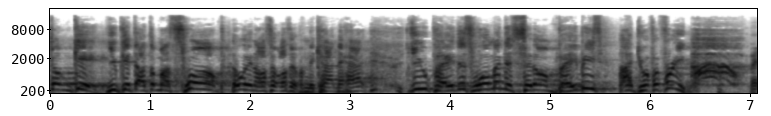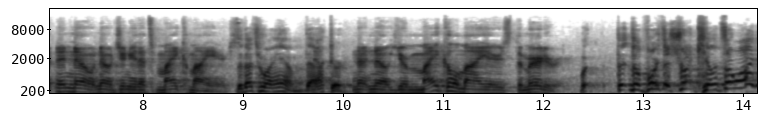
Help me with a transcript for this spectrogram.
Donkey, you get out of my swamp. Oh, and also, also from the Cat in the Hat, you pay this woman to sit on babies. I do it for free. But uh, no, no, Junior, that's Mike Myers. But that's who I am, the actor. No, no, you're Michael Myers, the murderer. What, the, the voice of Shrek killed someone?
